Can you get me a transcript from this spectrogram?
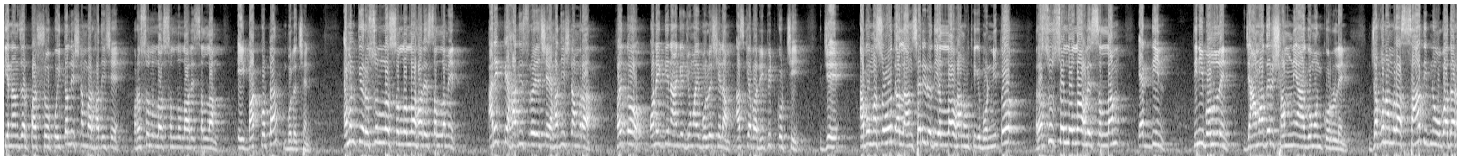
তিন হাজার পাঁচশো পঁয়তাল্লিশ নম্বর হাদিসে রসুল্লাহ সাল্লাহ আলি সাল্লাম এই বাক্যটা বলেছেন। এমনকি রসুল্লাহ সাল্লাহ আলি সাল্লামের আরেকটি হাদিস রয়েছে, হাদিসটা আমরা হয়তো অনেক দিন আগে জুমায় বলেছিলাম, আজকে আবার রিপিট করছি, যে আবু মাসউদ আল আনসারি রদি আল্লাহ আনহু থেকে বর্ণিত, রাসুল সাল্লাহ সাল্লাম একদিন তিনি বললেন যে আমাদের সামনে আগমন করলেন। যখন আমরা সাদ ইবনে ওবাদার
